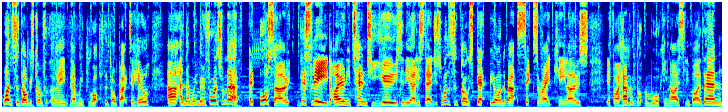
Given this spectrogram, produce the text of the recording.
Once the dog is confident on the lead, then we drop the dog back to heel, uh, and then we move forwards from there. And also, this lead I only tend to use in the early stages. Once the dogs get beyond about six or eight kilos, if I haven't got them walking nicely by then,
